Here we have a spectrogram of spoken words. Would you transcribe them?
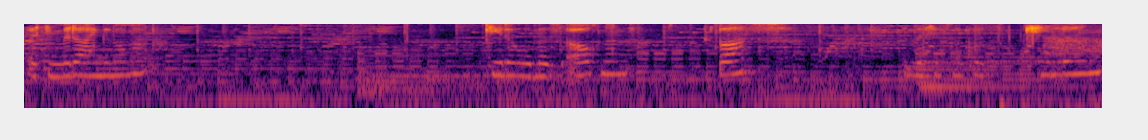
weil ich die Mitte eingenommen habe. Okay, da oben ist auch ein Bass. Den würde ich jetzt mal kurz killen.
